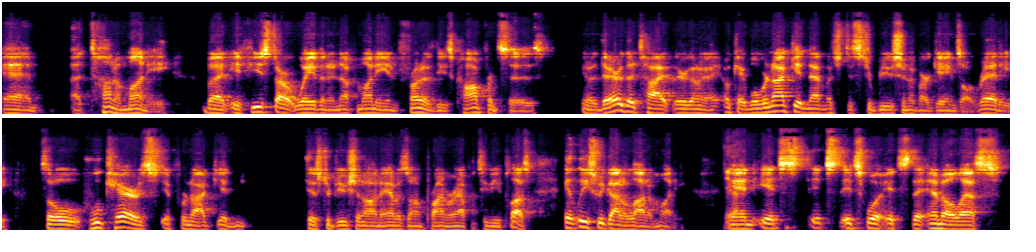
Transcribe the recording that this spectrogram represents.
and a ton of money. But if you start waving enough money in front of these conferences, you know, they're the type they're going to, okay, well, we're not getting that much distribution of our games already. So who cares if we're not getting distribution on Amazon Prime or Apple TV Plus? At least we got a lot of money. Yeah. And it's it's it's what it's the MLS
